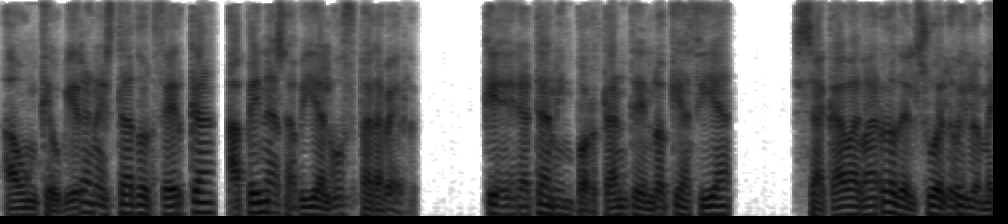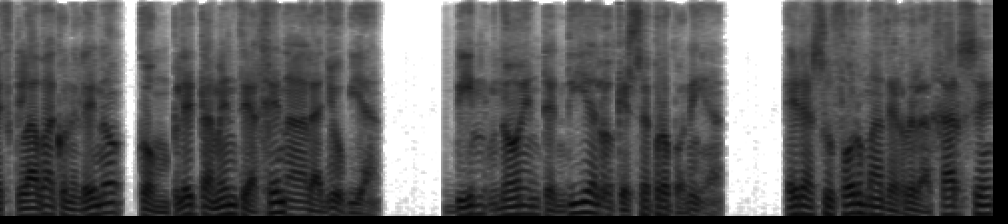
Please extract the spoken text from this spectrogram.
Aunque hubieran estado cerca, apenas había luz para ver. ¿Qué era tan importante en lo que hacía? Sacaba barro del suelo y lo mezclaba con el heno, completamente ajena a la lluvia. Bing no entendía lo que se proponía. ¿Era su forma de relajarse?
